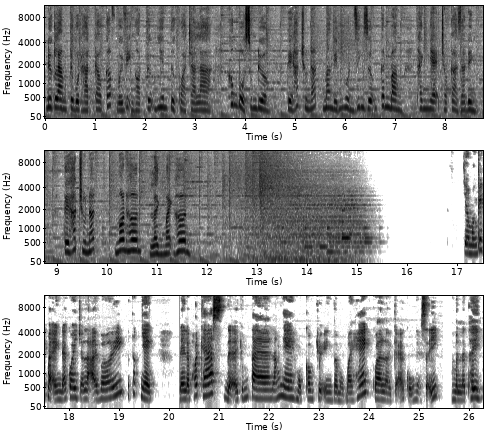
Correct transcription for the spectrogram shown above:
Được làm từ bột hạt cao cấp với vị ngọt tự nhiên từ quả trà là, không bổ sung đường, TH True Nut mang đến nguồn dinh dưỡng cân bằng, thanh nhẹ cho cả gia đình. TH True Nut, ngon hơn, lành mạnh hơn. Chào mừng các bạn đã quay trở lại với Tất Nhạc. Đây là podcast để chúng ta lắng nghe một câu chuyện về một bài hát qua lời kể của nghệ sĩ. Mình là Thi,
